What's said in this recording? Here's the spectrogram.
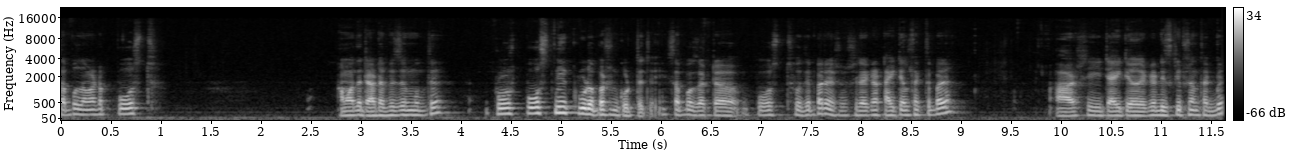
সাপোজ আমরা একটা পোস্ট আমাদের ডাটাবেজের মধ্যে পোস্ট নিয়ে ক্রুড অপারেশন করতে চাই। সাপোজ একটা পোস্ট হতে পারে সেটা একটা টাইটেল থাকতে পারে, আর সেই টাইটেল একটা ডিসক্রিপশান থাকবে।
